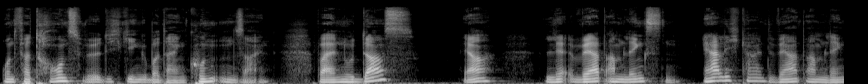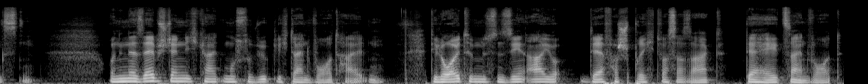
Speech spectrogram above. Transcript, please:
und vertrauenswürdig gegenüber deinen Kunden sein. Weil nur das, ja, wert am längsten. Ehrlichkeit wert am längsten. Und in der Selbstständigkeit musst du wirklich dein Wort halten. Die Leute müssen sehen, ah, der verspricht, was er sagt, der hält sein Wort.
